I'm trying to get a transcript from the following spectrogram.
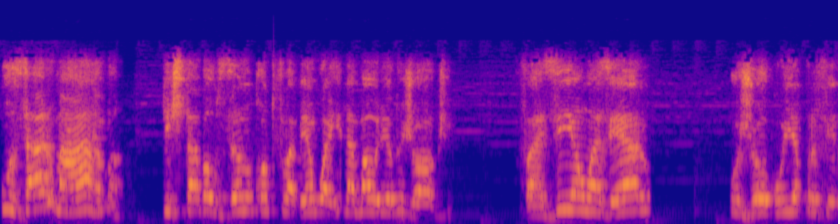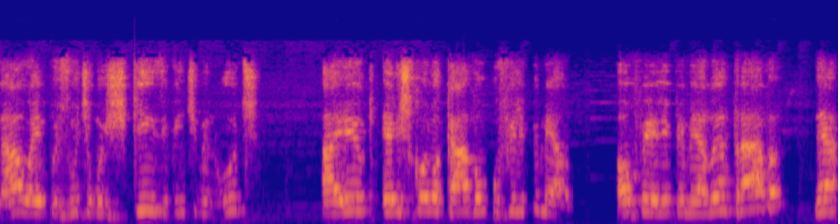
usar uma arma que estava usando contra o Flamengo aí na maioria dos jogos. Fazia 1 a 0, o jogo ia para o final, aí para os últimos 15, 20 minutos. Aí eles colocavam o Felipe Melo. o Felipe Melo entrava, né?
